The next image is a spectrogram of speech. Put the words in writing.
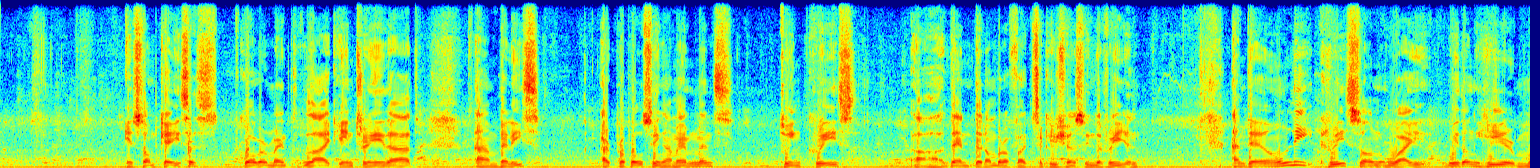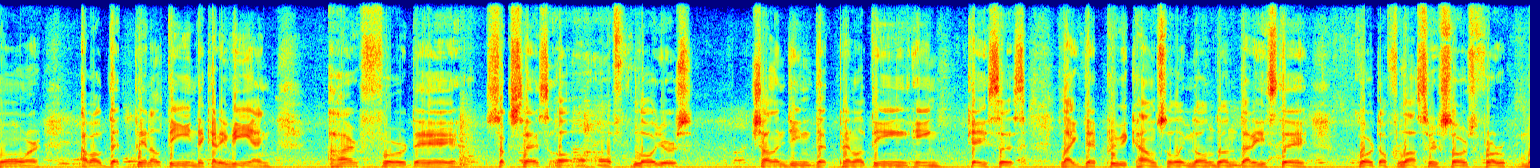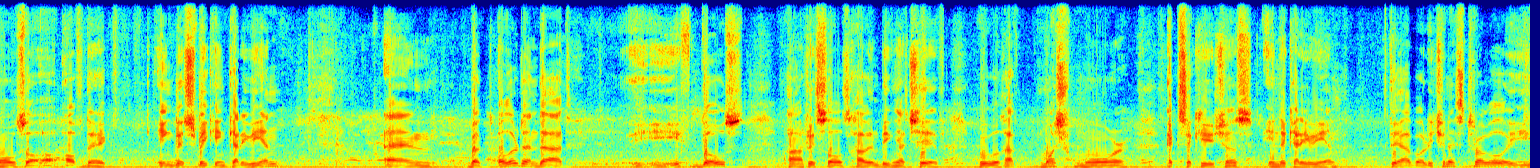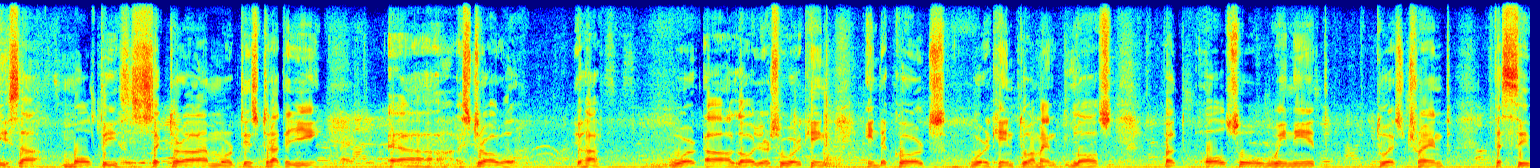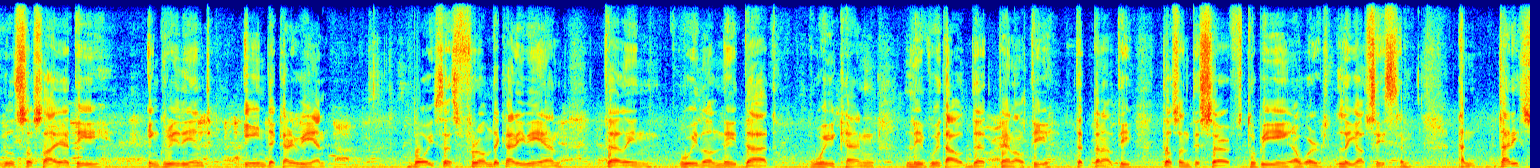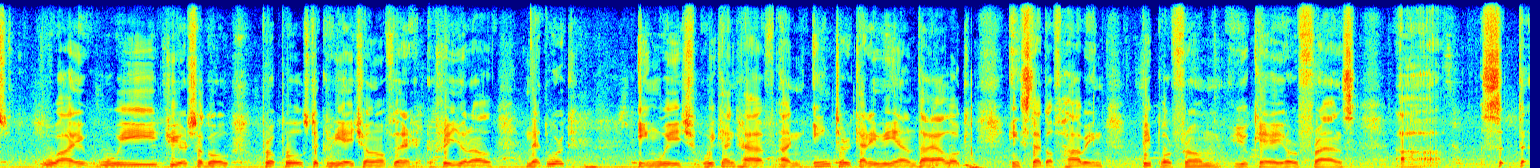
In some cases, governments like in Trinidad and Belize are proposing amendments to increase uh, the, the number of executions in the region. And the only reason why we don't hear more about that penalty in the Caribbean are for the success of, of lawyers challenging death penalty in cases like the Privy Council in London that is the court of last resort for most of the English-speaking Caribbean. And but other than that if those uh, results haven't been achieved we will have much more executions in the Caribbean. The abolitionist struggle is a multi-sectoral and multi-strategy uh, struggle. You have work, uh, lawyers working in the courts, working to amend laws, but also we need to strengthen the civil society ingredient in the Caribbean. Voices from the Caribbean telling we don't need that, we can live without death penalty. Death penalty doesn't deserve to be in our legal system. And that is why we years ago proposed the creation of the regional network in which we can have an inter-Caribbean dialogue instead of having people from UK or France uh,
